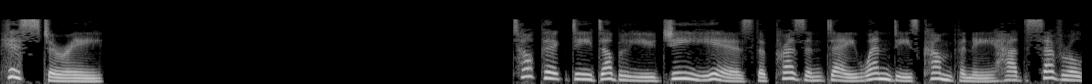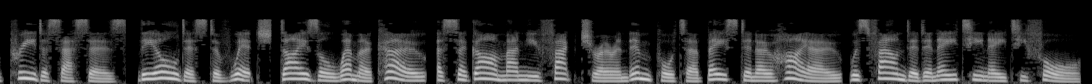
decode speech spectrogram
History Topic DWG years The present-day Wendy's Company had several predecessors, the oldest of which Deisel Wemmer Co., a cigar manufacturer and importer based in Ohio was founded in 1884.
